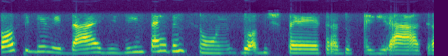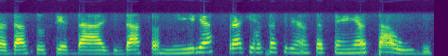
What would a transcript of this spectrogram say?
possibilidade de intervenções do obstetra, do pediatra, da sociedade, da família, para que essa criança tenha saúde.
